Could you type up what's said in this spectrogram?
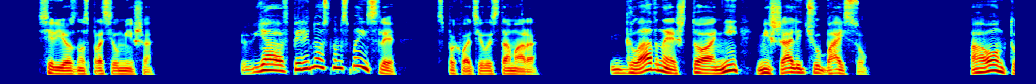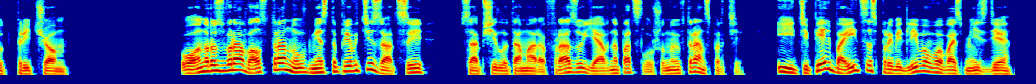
— серьезно спросил Миша. «Я в переносном смысле», — спохватилась Тамара. «Главное, что они мешали Чубайсу». «А он тут при чем? «Он разворовал страну вместо приватизации», — сообщила Тамара фразу, явно подслушанную в транспорте. «И теперь боится справедливого возмездия».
